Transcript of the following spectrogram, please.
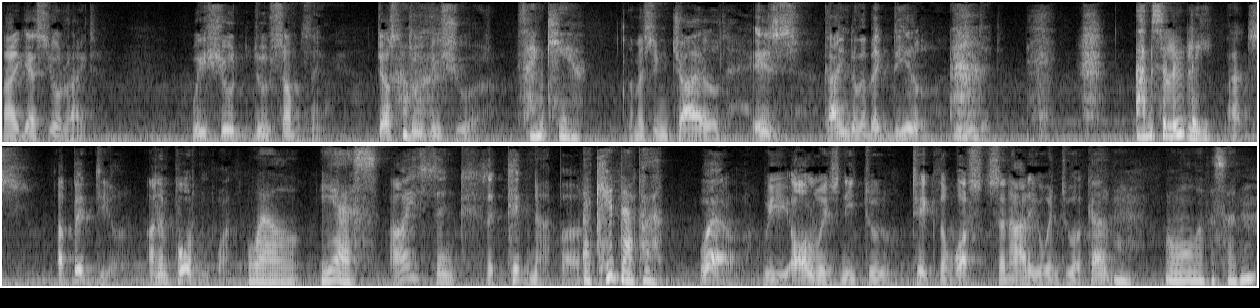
I guess you're right. We should do something, just to be sure. Thank you. A missing child is kind of a big deal, isn't it? Absolutely. That's a big deal, an important one. Well, yes. I think the kidnapper. A kidnapper. Well, we always need to take the worst scenario into account. Hmm. All of a sudden?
